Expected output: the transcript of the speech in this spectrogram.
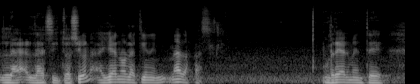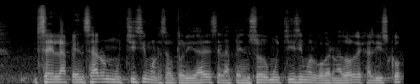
la, situación allá no la tienen nada fácil. Realmente se la pensaron muchísimo las autoridades, se la pensó muchísimo el gobernador de Jalisco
